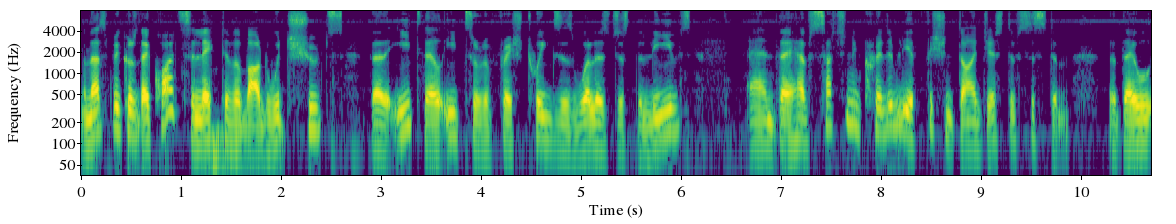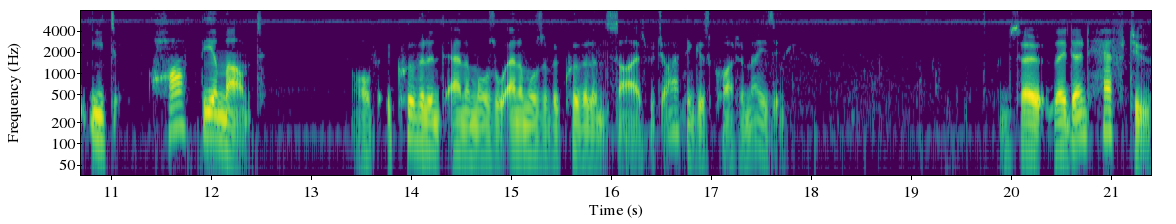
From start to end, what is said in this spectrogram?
And that's because they're quite selective about which shoots they eat. They'll eat sort of fresh twigs as well as just the leaves. And they have such an incredibly efficient digestive system that they will eat half the amount of equivalent animals or animals of equivalent size, which I think is quite amazing. And so they don't have to,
